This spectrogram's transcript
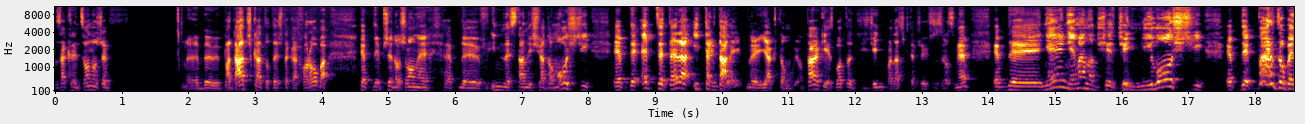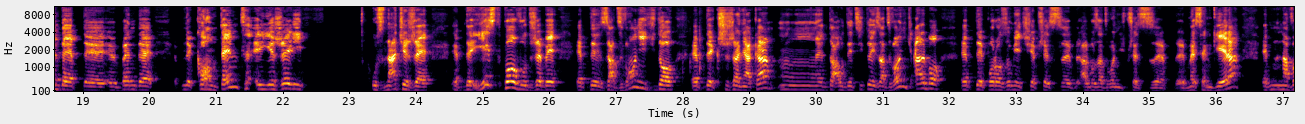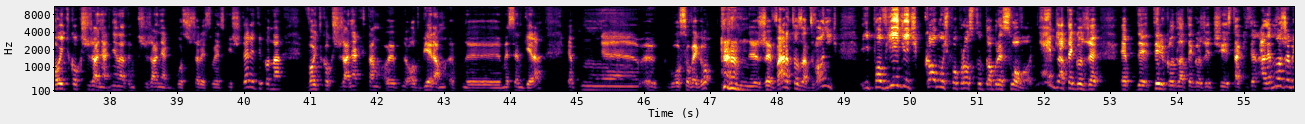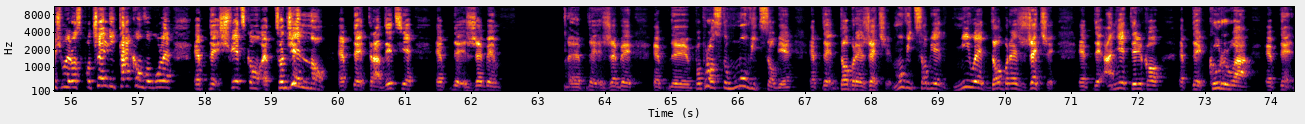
zakręcono, że padaczka to też taka choroba przenoszone w inne stany świadomości, etc. i tak dalej, jak to mówią. Tak jest, bo to dzień padaczki, także już zrozumiałem. Nie, nie ma, no dzisiaj jest dzień miłości. Bardzo będę, będę content, jeżeli uznacie, że jest powód, żeby zadzwonić do Krzyżaniaka, mm, do audycji, tutaj zadzwonić albo E, porozumieć się przez, e, albo zadzwonić przez e, Messengera na Wojtko Krzyżaniak, nie na ten Krzyżaniak głos szczerej słowiańskiej szydery, tylko na Wojtko Krzyżaniak, tam odbieram Messengera głosowego, że warto zadzwonić i powiedzieć komuś po prostu dobre słowo. Nie dlatego, że tylko dlatego, że dzisiaj jest taki ten, ale może byśmy rozpoczęli taką w ogóle świecką, codzienną tradycję, żeby żeby po prostu mówić sobie dobre rzeczy, mówić sobie miłe, dobre rzeczy, a nie tylko kurła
